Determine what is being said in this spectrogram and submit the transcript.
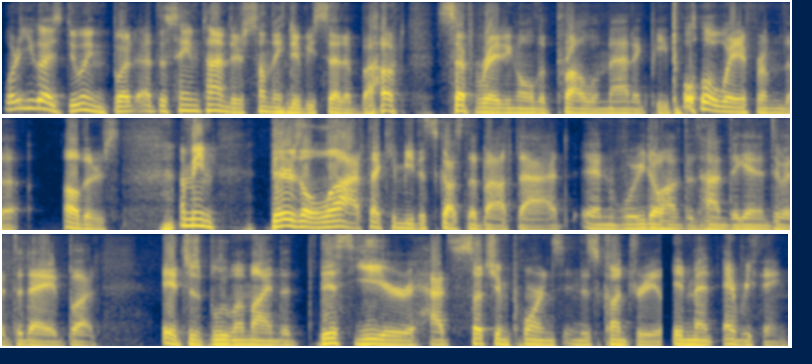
what are you guys doing? But at the same time, there's something to be said about separating all the problematic people away from the others. I mean, there's a lot that can be discussed about that, and we don't have the time to get into it today, but it just blew my mind that this year had such importance in this country. It meant everything.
